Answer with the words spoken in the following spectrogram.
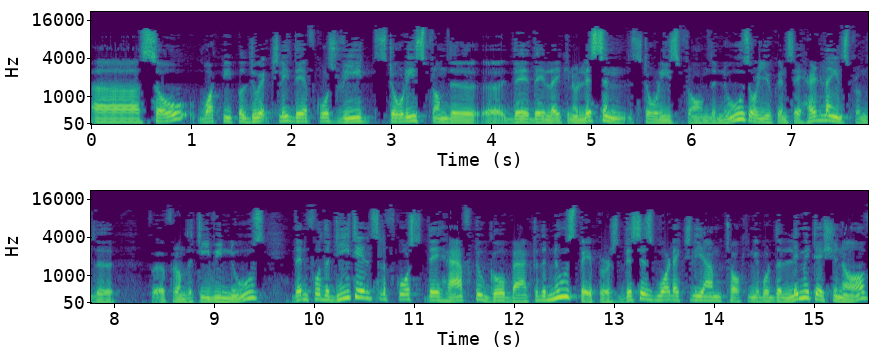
Uh, so what people do actually they of course read stories from the uh, they, they like you know listen stories from the news or you can say headlines from the from the TV news, then for the details, of course, they have to go back to the newspapers. This is what actually I'm talking about, the limitation of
